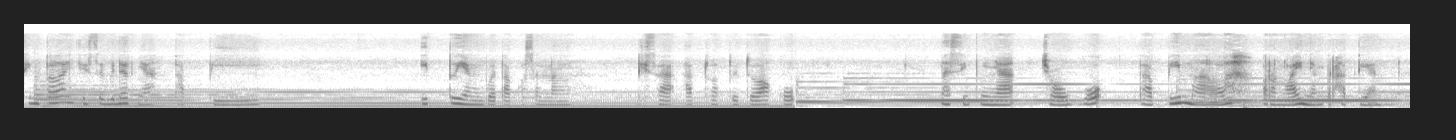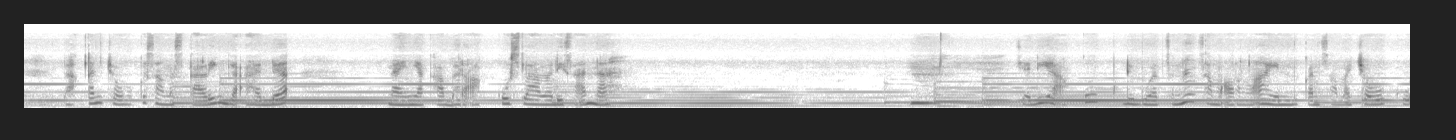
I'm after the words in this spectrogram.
simpel aja sebenarnya tapi itu yang buat aku senang di saat waktu itu aku masih punya cowok tapi malah orang lain yang perhatian bahkan cowokku sama sekali nggak ada nanya kabar aku selama di sana. Hmm, jadi ya aku dibuat senang sama orang lain bukan sama cowokku.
